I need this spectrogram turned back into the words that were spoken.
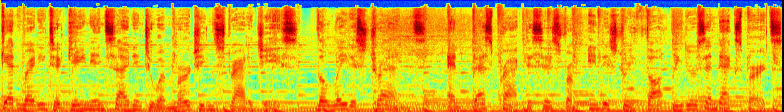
Get ready to gain insight into emerging strategies, the latest trends, and best practices from industry thought leaders and experts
